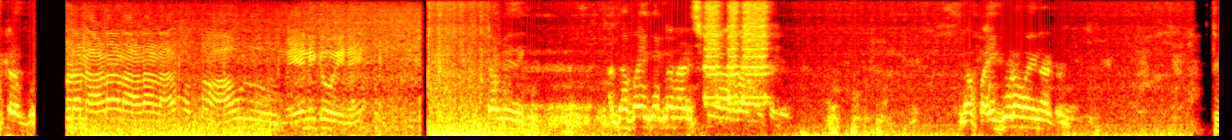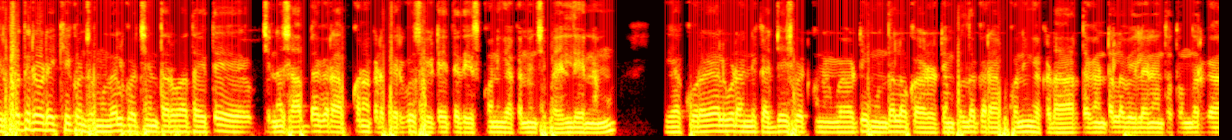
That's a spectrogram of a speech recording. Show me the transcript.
ఇక్కడ గుడి చూడండి ఆడాడ ఆడాడ మొత్తం ఆవులు మేయనికి పోయినాయి. పుట్ట మీదకి. అంత పైకి ఎట్లా నడిచిపోయినా ఇంకా పైకి కూడా పోయినట్టుంది తిరుపతి రోడ్ ఎక్కి కొంచెం ముందరకు వచ్చిన తర్వాత అయితే చిన్న షాప్ దగ్గర ఆపుకొని అక్కడ పెరుగు స్వీట్ అయితే తీసుకొని అక్కడ నుంచి బయలుదేరినాము. ఇక కూరగాయలు కూడా అన్ని కట్ చేసి పెట్టుకున్నాం కాబట్టి ముందర ఒక టెంపుల్ దగ్గర ఆపుకొని ఇంక అక్కడ అర్ధ గంటలో వీలైనంత తొందరగా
